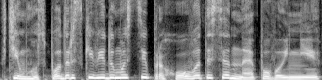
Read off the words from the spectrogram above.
Втім, господарські відомості приховуватися не повинні.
